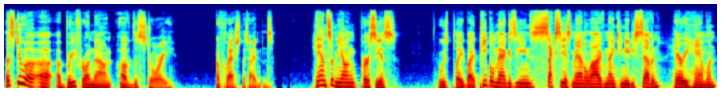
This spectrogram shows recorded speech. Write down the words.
Let's do a, a brief rundown of the story of Clash of the Titans. Handsome young Perseus, who was played by People Magazine's Sexiest Man Alive 1987, Harry Hamlin,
